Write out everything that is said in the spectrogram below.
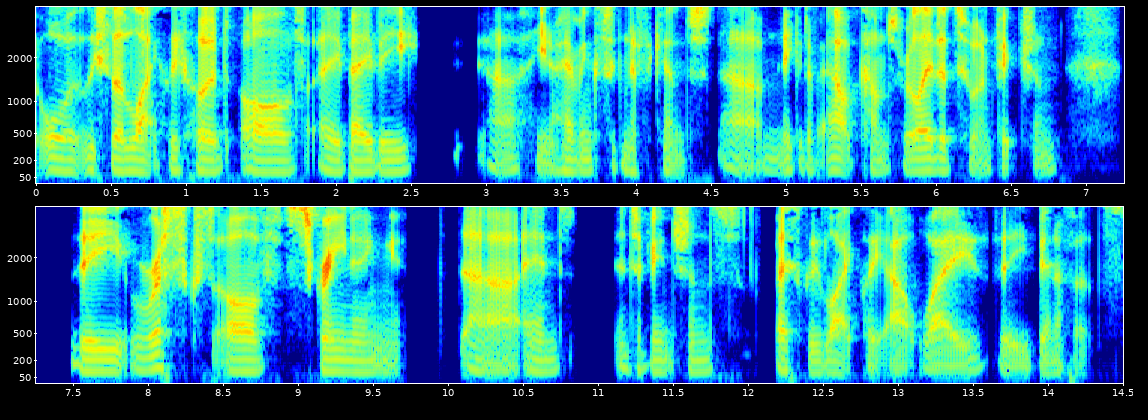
or at least the likelihood of a baby, uh, you know, having significant um, negative outcomes related to infection, the risks of screening uh, and interventions basically likely outweigh the benefits.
